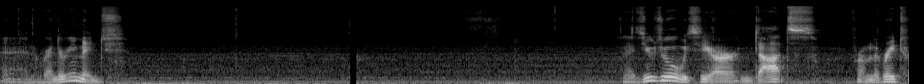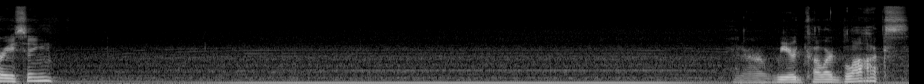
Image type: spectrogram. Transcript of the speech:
and render image. And as usual we see our dots from the ray tracing. And our weird colored blocks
